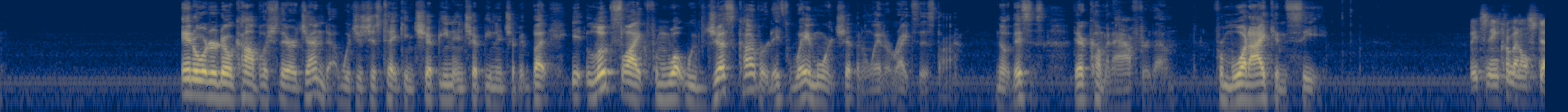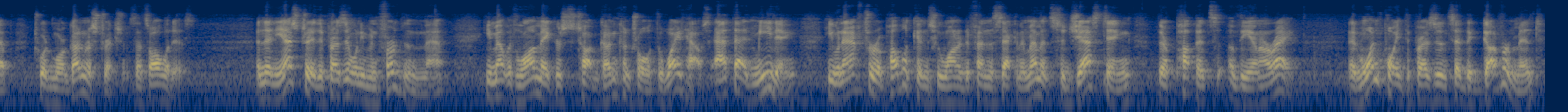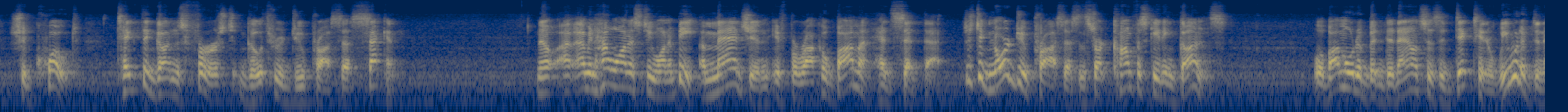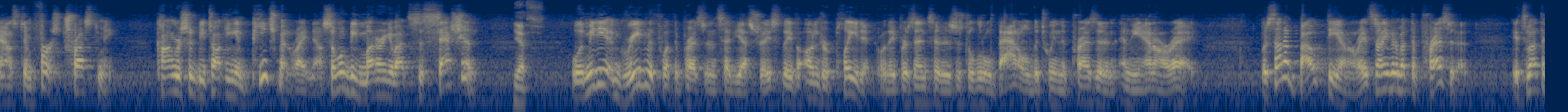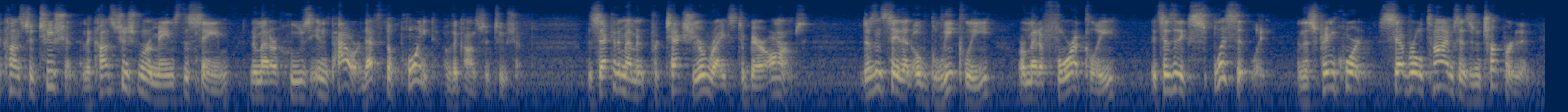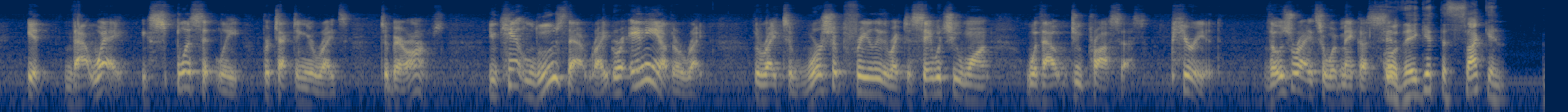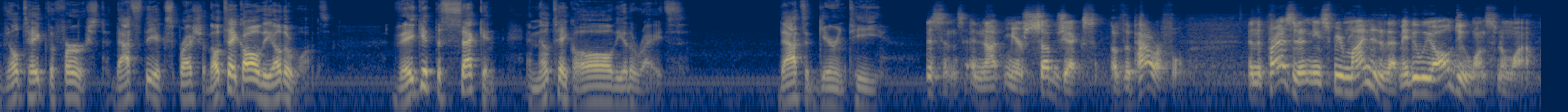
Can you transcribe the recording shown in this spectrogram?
in order to accomplish their agenda, which is just taking chipping and chipping and chipping. But it looks like from what we've just covered, it's way more chipping away to rights this time. No, this is they're coming after them, from what I can see. It's an incremental step toward more gun restrictions. That's all it is. And then yesterday, the president went even further than that. He met with lawmakers to talk gun control at the White House. At that meeting, he went after Republicans who want to defend the Second Amendment, suggesting they're puppets of the NRA. At one point, the president said the government should, quote, take the guns first, go through due process second. Now, I, mean, how honest do you want to be? Imagine if Barack Obama had said that. Just ignore due process and start confiscating guns. Well, Obama would have been denounced as a dictator. We would have denounced him first, trust me. Congress would be talking impeachment right now. Someone would be muttering about secession. Yes. Well, the media agreed with what the president said yesterday, so they've underplayed it, or they presented it as just a little battle between the president and the NRA. But it's not about the NRA. It's not even about the president. It's about the Constitution, and the Constitution remains the same no matter who's in power. That's the point of the Constitution. The Second Amendment protects your rights to bear arms. It doesn't say that obliquely or metaphorically, it says it explicitly. And the Supreme Court several times has interpreted it that way, explicitly protecting your rights to bear arms. You can't lose that right or any other right the right to worship freely, the right to say what you want without due process, period. Those rights are what make us. Sit- oh, they get the second, they'll take the first. That's the expression. They'll take all the other ones. They get the second, and they'll take all the other rights. That's a guarantee. Citizens and not mere subjects of the powerful. And the president needs to be reminded of that. Maybe we all do once in a while.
